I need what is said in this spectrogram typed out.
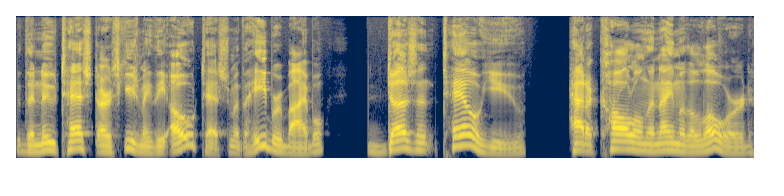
the New Testament, or excuse me, the Old Testament, the Hebrew Bible, doesn't tell you how to call on the name of the Lord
